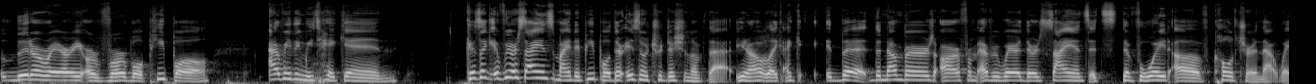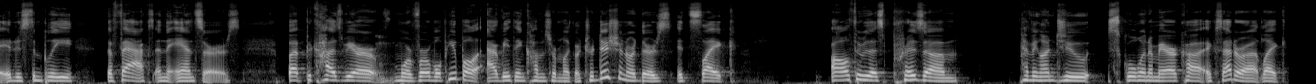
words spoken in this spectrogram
literary or verbal people, everything we take in. Because like if we are science-minded people, there is no tradition of that. You know, like I, the the numbers are from everywhere. There's science. It's devoid of culture in that way. It is simply the facts and the answers. But because we are more verbal people, everything comes from like a tradition, or there's it's like all through this prism, having gone to school in America, etc. Like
